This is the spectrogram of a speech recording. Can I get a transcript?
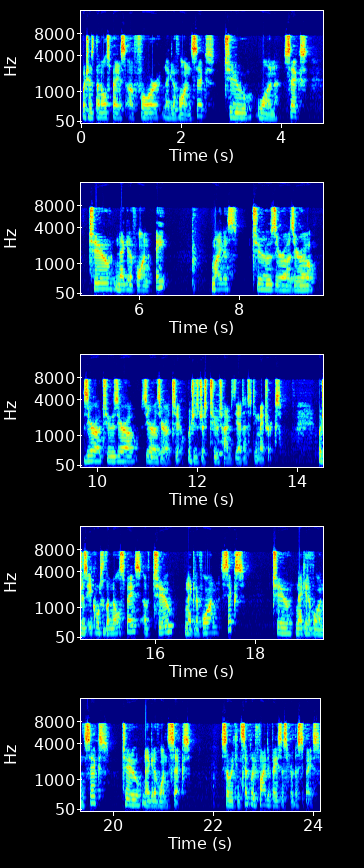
which is the null space of 4, negative 1, 6, 2, 1, 6, 2, negative 1, 8, minus 2, 0, 0, 0, 2, 0, 0, 0, 2, which is just 2 times the identity matrix, which is equal to the null space of 2, negative 1, 6, 2, negative 1, 6, 2, negative 1, 6. So we can simply find a basis for this space.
